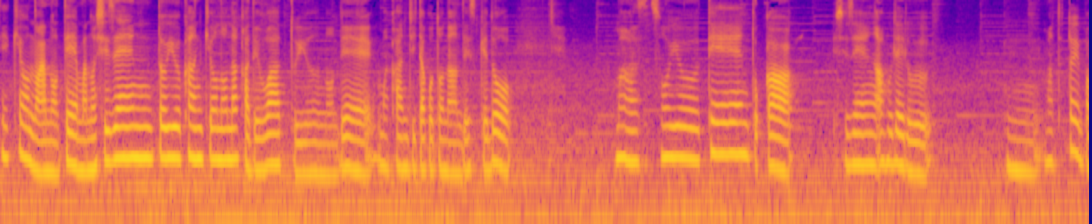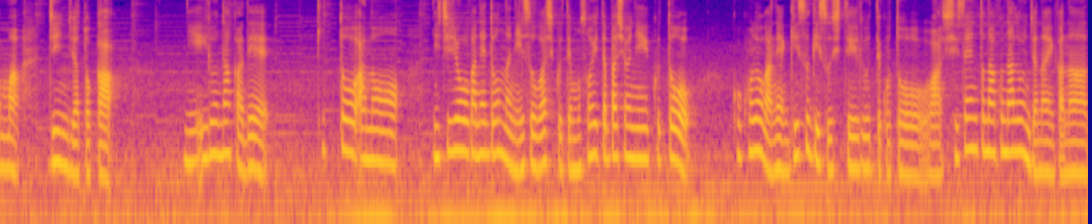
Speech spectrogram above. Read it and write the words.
で今日のあのテーマの「自然という環境の中では」というので、まあ、感じたことなんですけどまあそういう庭園とか自然あふれる、うんまあ、例えばまあ神社とかにいる中できっとあの日常がねどんなに忙しくてもそういった場所に行くと心がねギスギスしているってことは自然となくなるんじゃないかなっ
